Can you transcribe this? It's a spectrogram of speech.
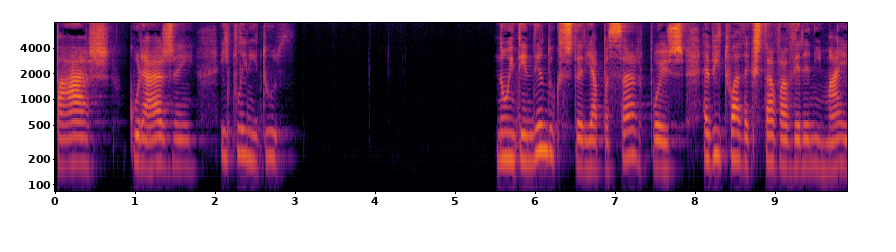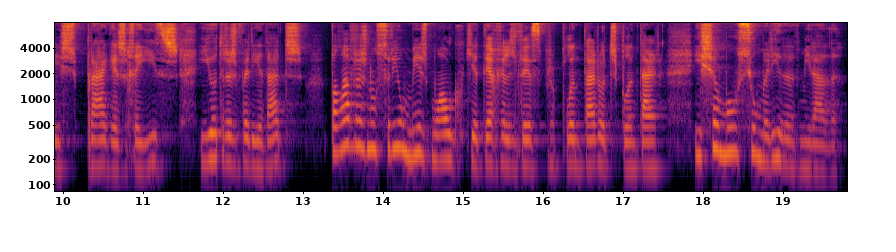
paz, coragem e plenitude. Não entendendo o que se estaria a passar, pois, habituada que estava a ver animais, pragas, raízes e outras variedades, palavras não seriam mesmo algo que a terra lhe desse para plantar ou desplantar, e chamou o seu marido admirada.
